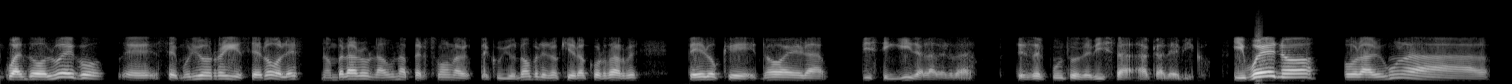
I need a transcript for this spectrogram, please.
cuando luego eh, se murió Reyes Heroles, nombraron a una persona de cuyo nombre no quiero acordarme, pero que no era distinguida, la verdad, desde el punto de vista académico. Y bueno, por alguna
